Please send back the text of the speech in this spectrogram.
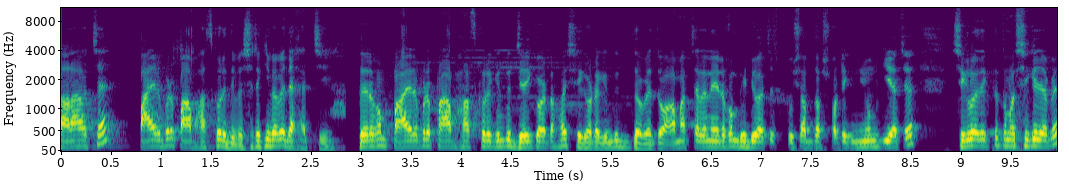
তারা হচ্ছে পায়ের উপরে পা ভাঁজ করে দিবে। সেটা কীভাবে দেখাচ্ছি? তো এরকম পায়ের উপরে পা ভাঁজ করে কিন্তু যেই কয়টা হয় সেই কটা কিন্তু দিতে হবে। তো আমার চ্যানেলে এরকম ভিডিও আছে পুশ আপ দেওয়ার সঠিক নিয়ম কি আছে? সেগুলো দেখতে তোমরা শিখে যাবে।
